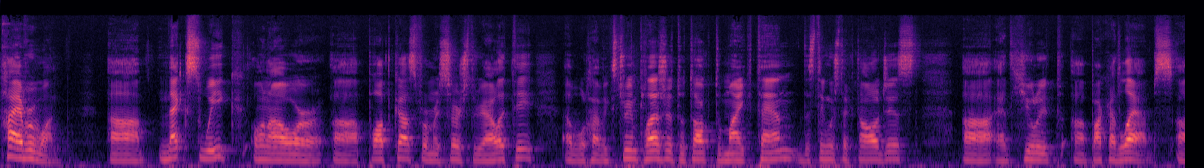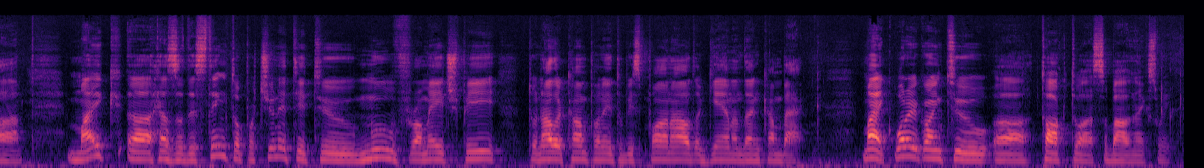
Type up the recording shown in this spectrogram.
Hi, everyone. Uh, next week on our uh, podcast from Research to Reality, I will have extreme pleasure to talk to Mike Tan, distinguished technologist uh, at Hewlett uh, Packard Labs. Uh, Mike uh, has a distinct opportunity to move from HP to another company to be spun out again and then come back. Mike, what are you going to talk to us about next week?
